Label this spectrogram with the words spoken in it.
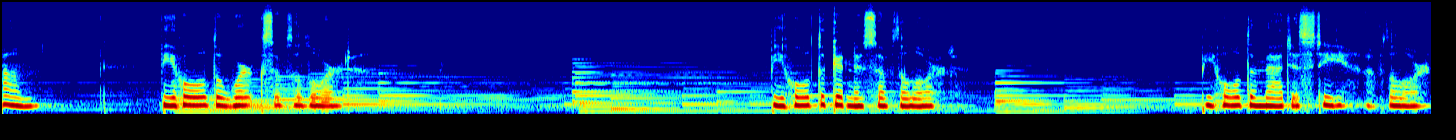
Come, behold the works of the Lord. Behold the goodness of the Lord. Behold the majesty of the Lord.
